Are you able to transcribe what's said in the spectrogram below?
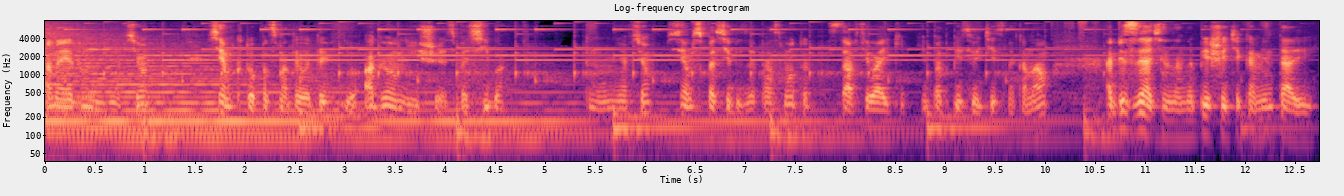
а на этом все. Всем, кто посмотрел это видео, огромнейшее спасибо меня все. Всем спасибо за просмотр. Ставьте лайки и подписывайтесь на канал. Обязательно напишите комментарий,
